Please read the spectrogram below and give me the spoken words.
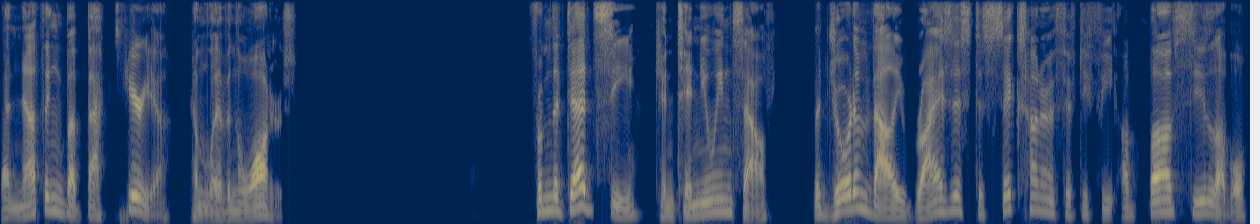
that nothing but bacteria can live in the waters. From the Dead Sea, continuing south, the Jordan Valley rises to 650 feet above sea level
